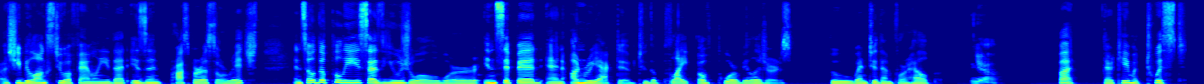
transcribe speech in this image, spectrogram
Uh, she belongs to a family that isn't prosperous or rich, and so the police, as usual, were insipid and unreactive to the plight of poor villagers who went to them for help. Yeah. But there came a twist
